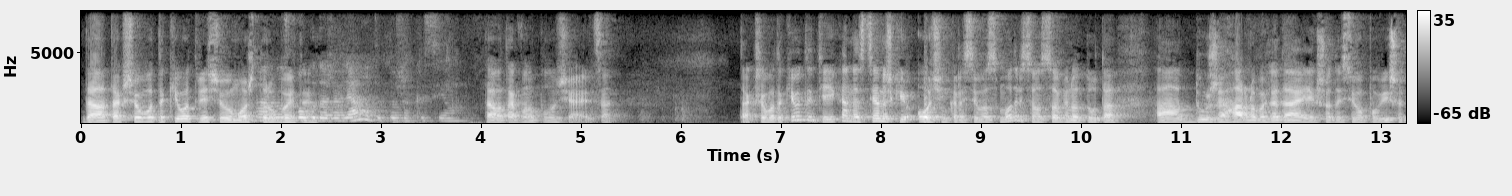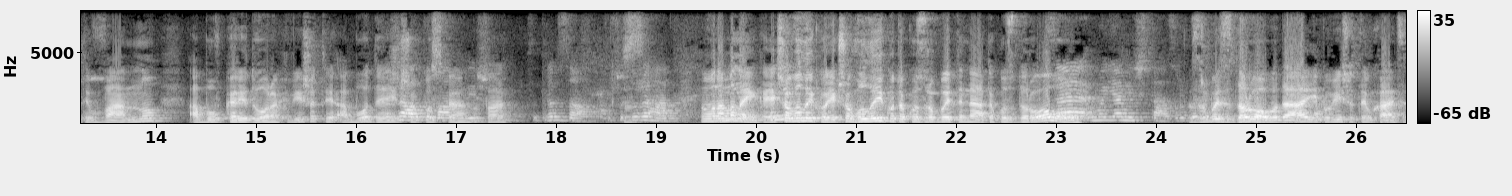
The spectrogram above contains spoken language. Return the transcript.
да, так що от такі от речі ви можете Гарно робити. збоку навіть глянути, дуже красиво. Так воно получается. Так що вот такі от ідейка на стіночці дуже красиво смотриться, особливо тут а, дуже гарно виглядає, якщо десь його повішати в ванну, або в коридорах вішати, або де якщо Жалко пуска. Це треба зал, що дуже гарно. Ну вона маленька. Якщо велику, якщо велику таку зробити на таку здорову, Це моя мечта. Зробити, зробити здорову, да, і повішати в хаті.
